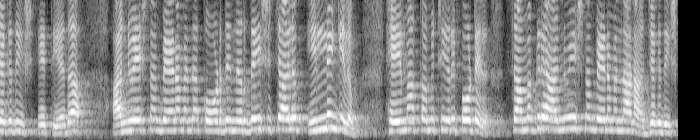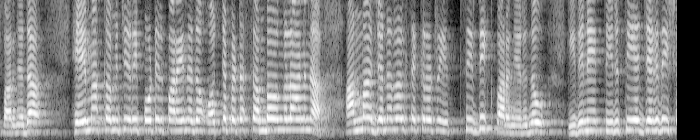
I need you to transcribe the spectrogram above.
ജഗദീഷ് എത്തിയത്. അന്വേഷണം വേണമെന്ന് കോടതി നിർദ്ദേശിച്ചാലും ഇല്ലെങ്കിലും ഹേമ കമ്മിറ്റി റിപ്പോർട്ടിൽ സമഗ്ര അന്വേഷണം വേണമെന്നാണ് ജഗദീഷ് പറഞ്ഞത്. ഹേമ കമ്മിറ്റി റിപ്പോർട്ടിൽ പറയുന്നത് ഒറ്റപ്പെട്ട സംഭവങ്ങളാണെന്ന് അമ്മ ജനറൽ സെക്രട്ടറി സിദ്ദിഖ് പറഞ്ഞിരുന്നു. ഇതിനെ തിരുത്തിയ ജഗദീഷ്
